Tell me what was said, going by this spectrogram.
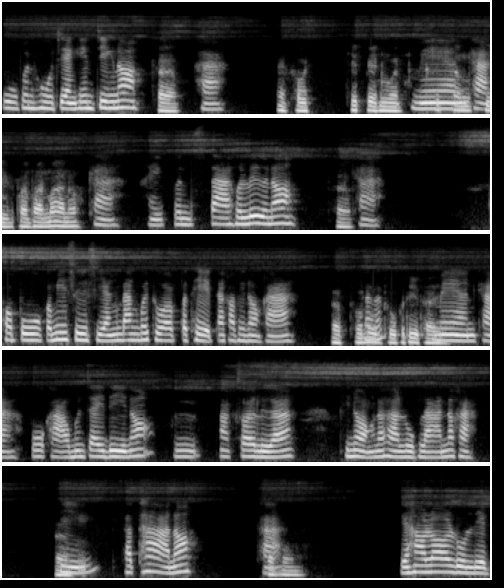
ปูเพิ่นฮู้แจ้งเห็นจริงเนาะครับค่ะ ให้เขาคิดเป็นงวดแม่นทางค่ะที่ผ่านๆมาเนาะค่ะ ให้เพิ่นซาเพิ่นลือเนาะครับค่ะพอปูก็มีชื่อเสียงดังไปทั่วประเทศนะคะพี่น้องค่ะครับทั่วโลกทั่วประเทศไทยแมนค่ะ ปูขาวมันใจดีเนาะ มันมักซอยเหลือ พี่น้องนะคะลูกหลานเนาะค่ะครับ ที่ศรัทธาเนาะครัค่ะบผมเดี๋ยวเฮารอรุนเรียก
